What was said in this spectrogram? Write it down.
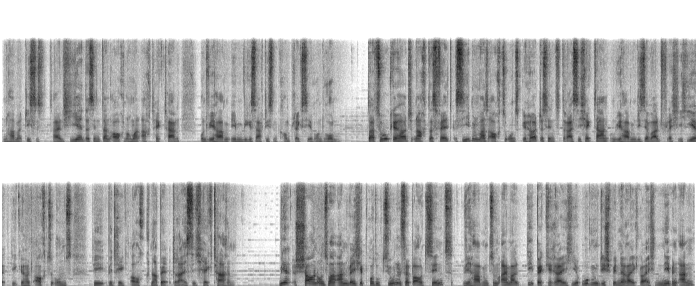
Dann haben wir dieses Teil hier, das sind dann auch nochmal 8 Hektaren. Und wir haben eben, wie gesagt, diesen Komplex hier rundherum. Dazu gehört noch das Feld 7, was auch zu uns gehört. Das sind 30 Hektaren und wir haben diese Waldfläche hier, die gehört auch zu uns. Die beträgt auch knappe 30 Hektaren. Wir schauen uns mal an, welche Produktionen verbaut sind. Wir haben zum einmal die Bäckerei hier oben, die Spinnerei gleich nebenan.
